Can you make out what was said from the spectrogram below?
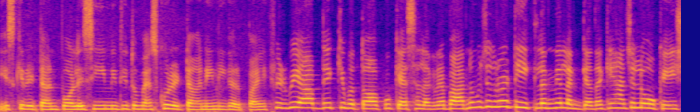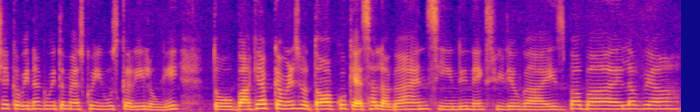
इसकी रिटर्न पॉलिसी ही नहीं थी तो मैं इसको रिटर्न ही नहीं कर पाई। फिर भी आप देख के बताओ आपको कैसा लग रहा है। बाद में मुझे थोड़ा ठीक लगने लग गया था कि हाँ चलो ओके है कभी ना कभी तो मैं इसको यूज़ कर ही लूँगी। तो बाकी आप कमेंट्स बताओ आपको कैसा लगा। And see in the next video guys bye bye love ya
